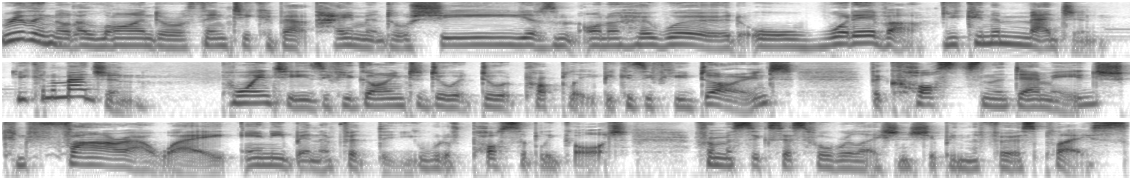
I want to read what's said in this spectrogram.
really not aligned or authentic about payment or she doesn't honour her word or whatever. You can imagine. You can imagine. Point is, if you're going to do it, do it properly, because if you don't, the costs and the damage can far outweigh any benefit that you would have possibly got from a successful relationship in the first place.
